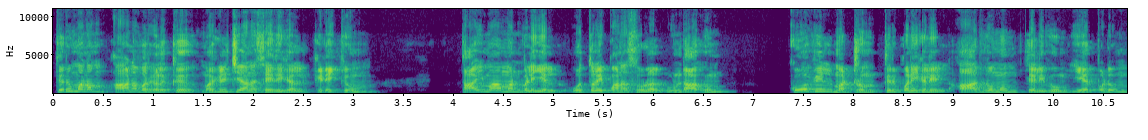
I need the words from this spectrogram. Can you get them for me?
திருமணம் ஆனவர்களுக்கு மகிழ்ச்சியான செய்திகள் கிடைக்கும். தாய்மாமன் வழியில் ஒத்துழைப்பான சூழல் உண்டாகும். கோவில் மற்றும் திருப்பணிகளில் ஆர்வமும் தெளிவும் ஏற்படும்.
